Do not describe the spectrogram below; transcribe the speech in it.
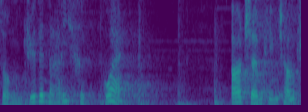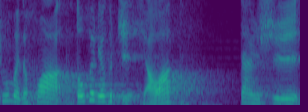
总觉得哪里很怪。阿成平常出门的话都会留个纸条啊，但是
